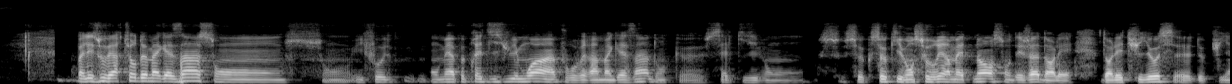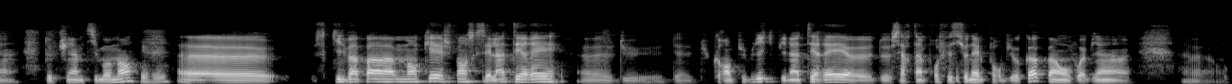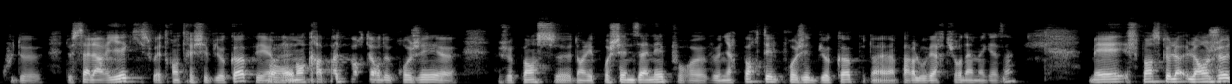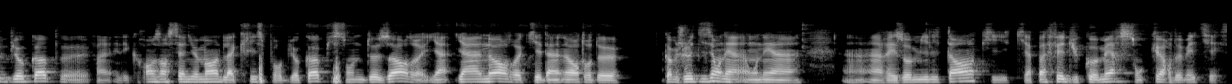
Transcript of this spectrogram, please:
Bah, les ouvertures de magasins sont, sont, il faut, on met à peu près 18 mois hein, pour ouvrir un magasin, donc euh, celles qui vont, ceux, ceux qui vont s'ouvrir maintenant sont déjà dans les dans les tuyaux depuis un depuis un petit moment. Mhm. Euh, ce qui ne va pas manquer, je pense que c'est l'intérêt euh, du, du, grand public, puis l'intérêt euh, de certains professionnels pour Biocop. Hein. on voit bien euh, beaucoup de, de, salariés qui souhaitent rentrer chez Biocop et on ne manquera pas de porteurs de projets, euh, je pense, dans les prochaines années pour venir porter le projet de Biocop par l'ouverture d'un magasin. Mais je pense que l'enjeu de Biocop, enfin, les grands enseignements de la crise pour Biocop, ils sont de deux ordres. Il y a, il y a un ordre qui est d'un ordre de, comme je le disais, on est, on est un un, réseau militant qui qui a pas fait du commerce son cœur de métier.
